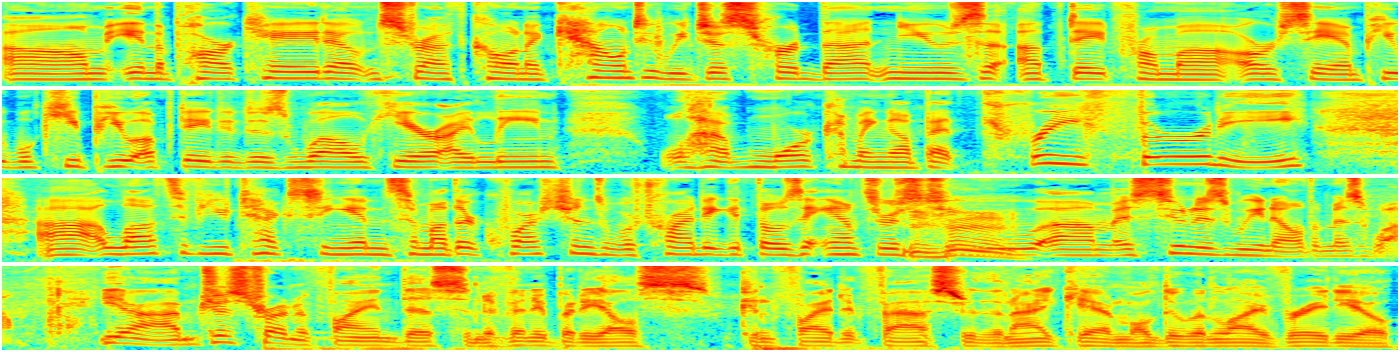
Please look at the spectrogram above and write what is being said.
um, in the parkade out in Strathcona County. We just heard that news update from uh, RCMP. We'll keep you updated as well here. Eileen We'll have more coming up at three thirty. Uh, lots of you texting in some other questions. We'll try to get those answers to um, as soon as we know them as well. Yeah, I'm just trying to find this, and if anybody else can find it faster than I can while doing live radio,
